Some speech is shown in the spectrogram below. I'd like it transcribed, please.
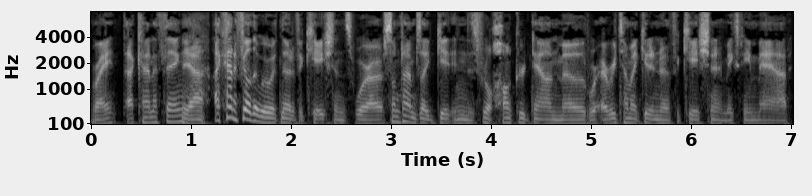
right? That kind of thing. Yeah. I kind of feel that way with notifications where sometimes I get in this real hunkered down mode where every time I get a notification, it makes me mad.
